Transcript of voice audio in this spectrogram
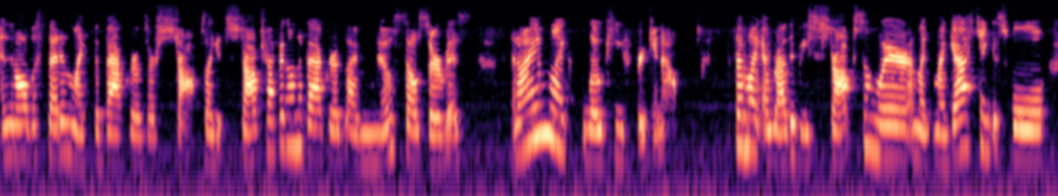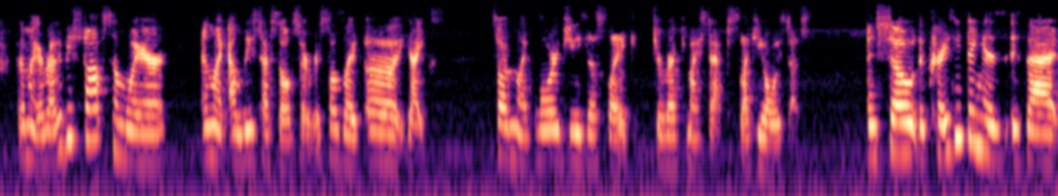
and then all of a sudden like the back roads are stopped. Like it's stopped traffic on the back roads. I have no cell service, and I am like low key freaking out. So I'm like, I'd rather be stopped somewhere, and like my gas tank is full. But I'm like, I'd rather be stopped somewhere and like at least have cell service. So I was like, uh, yikes. So I'm like, Lord Jesus, like direct my steps, like He always does. And so the crazy thing is, is that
